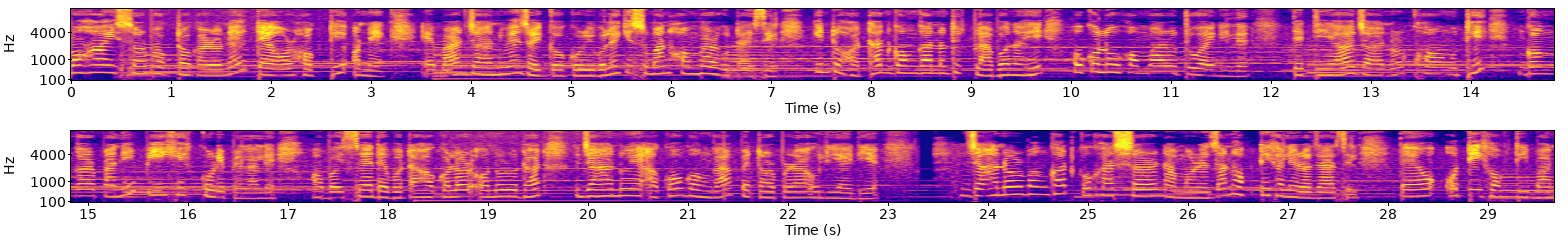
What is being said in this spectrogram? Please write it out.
মহা ঈশ্বৰ ভক্ত কাৰণে তেওঁৰ শক্তি অনেক। এবাৰ জাহানুৱে যজ্ঞ কৰিবলৈ কিছুমান সম্ভাৰ গোটাইছিল। কিন্তু হঠাৎ গংগা নদীত প্লাৱন আহি সকলো সম্ভাৰ উটুৱাই নিলে। তেতিয়া জাহানুৰ খং উঠি গংগাৰ পানী পি শেষ কৰি পেলালে। অৱশ্যে দেৱতাসকলৰ অনুৰোধত জাহানুৱে আকৌ গংগাক পেটৰ পৰা উলিয়াই দিয়ে। জাহানুৰ বংশত কুশাশ্বৰ নামৰ এজন শক্তিশালী ৰজা আছিল। তেওঁ অতি শক্তিবান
